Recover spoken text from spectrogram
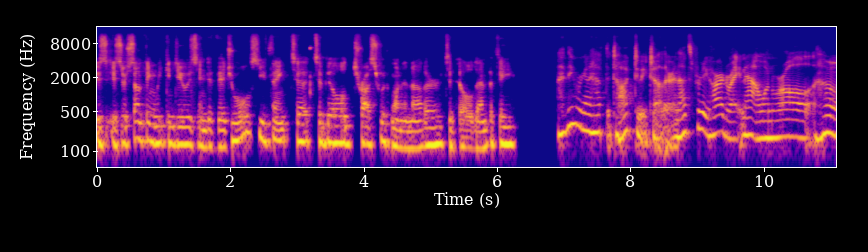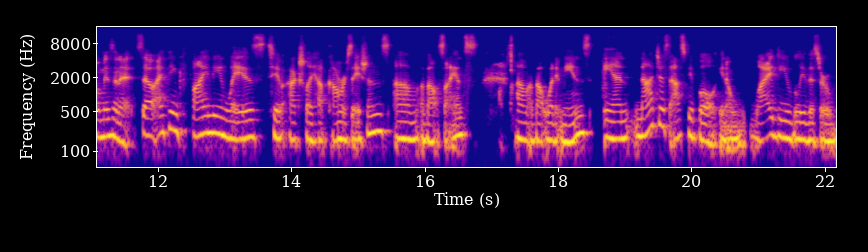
Is, is there something we can do as individuals, you think, to, to build trust with one another, to build empathy? I think we're going to have to talk to each other. And that's pretty hard right now when we're all home, isn't it? So I think finding ways to actually have conversations um, about science, um, about what it means, and not just ask people, you know, why do you believe this or,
